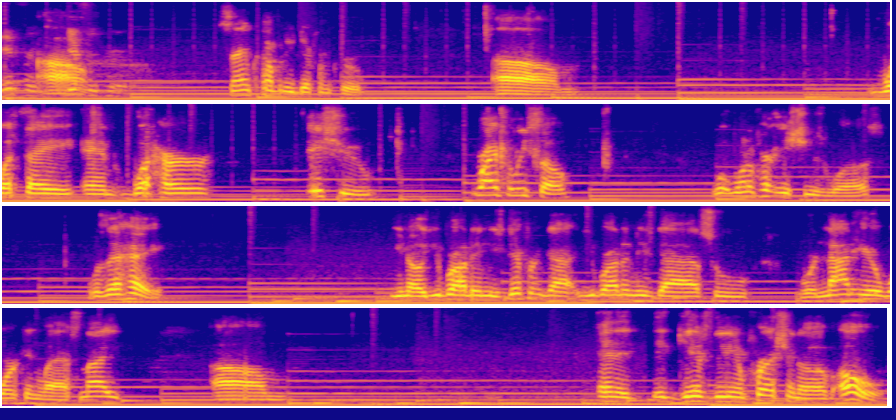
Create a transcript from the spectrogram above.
different Um, different crew. Same company, different crew. Um, what they and what her issue, rightfully so, what one of her issues was, was that hey, you know, you brought in these different guys, you brought in these guys who were not here working last night, um, and it, it gives the impression of oh,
